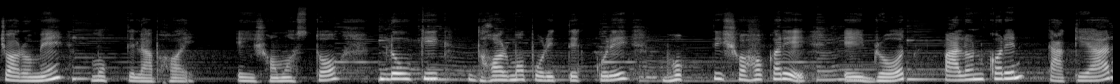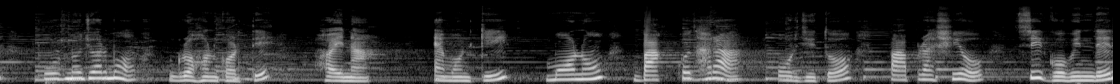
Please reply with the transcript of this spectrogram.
চরমে মুক্তি লাভ হয়। এই সমস্ত লৌকিক ধর্ম পরিত্যাগ করে ভক্তি সহকারে এই ব্রত পালন করেন, তাকে আর পূর্ণজন্ম গ্রহণ করতে হয় না। এমনকি মন বাক্য দ্বারা অর্জিত পাপরাশিও শ্রী গোবিন্দের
